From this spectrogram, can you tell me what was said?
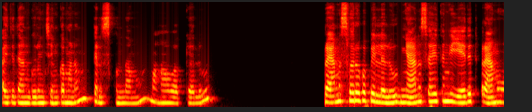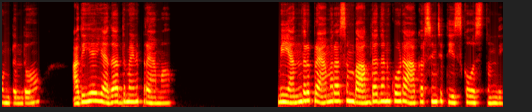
అయితే దాని గురించి ఇంకా మనం తెలుసుకుందాము. మహావాక్యాలు. ప్రేమస్వరూప పిల్లలు జ్ఞాన సహితంగా ఏదైతే ప్రేమ ఉంటుందో అది ఏ యథార్థమైన ప్రేమ? మీ అందరి ప్రేమరసం బాబ్దాదని కూడా ఆకర్షించి తీసుకువస్తుంది.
